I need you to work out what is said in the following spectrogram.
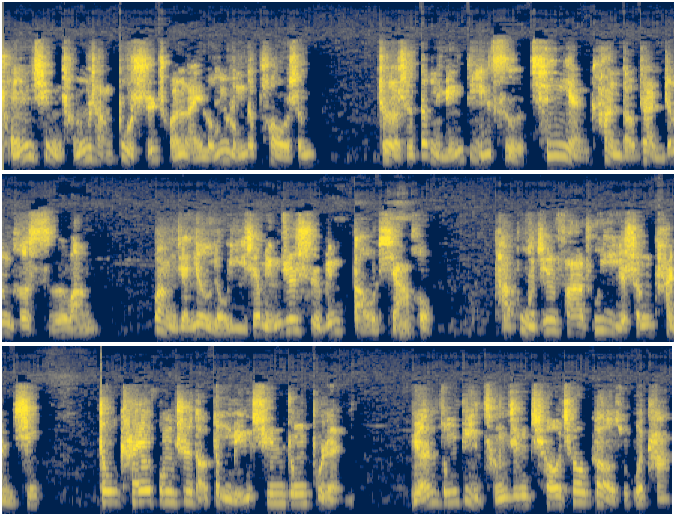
重庆城上不时传来隆隆的炮声，这是邓明第一次亲眼看到战争和死亡。望见又有一些明军士兵倒下后，他不禁发出一声叹息。周开荒知道邓明心中不忍，元宗帝曾经悄悄告诉过他，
